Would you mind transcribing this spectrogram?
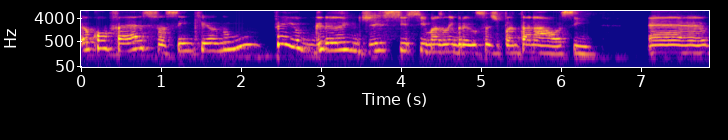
eu confesso assim que eu não tenho grandíssimas lembranças de Pantanal, assim. É...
